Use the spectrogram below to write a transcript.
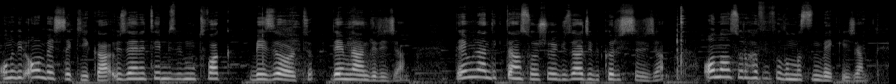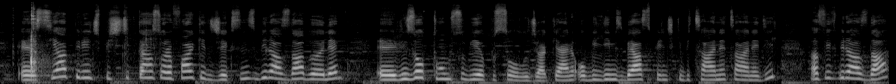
onu bir 15 dakika üzerine temiz bir mutfak bezi örtüp demlendireceğim. Demlendikten sonra şöyle güzelce bir karıştıracağım. Ondan sonra hafif ılınmasını bekleyeceğim. Ee, siyah pirinç piştikten sonra fark edeceksiniz biraz daha böyle e, risottomsu bir yapısı olacak. Yani o bildiğimiz beyaz pirinç gibi tane tane değil. Hafif biraz daha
